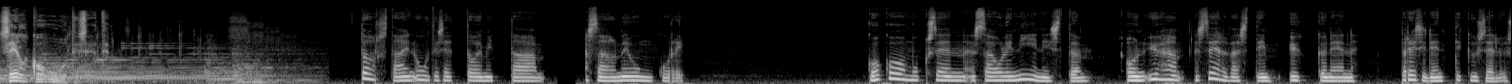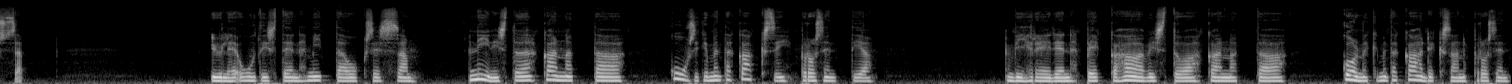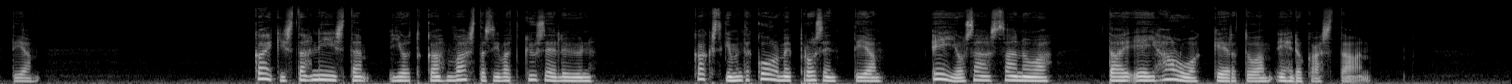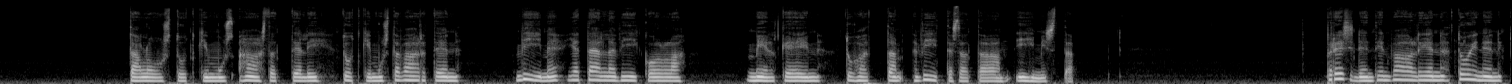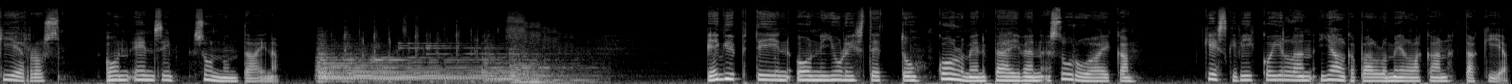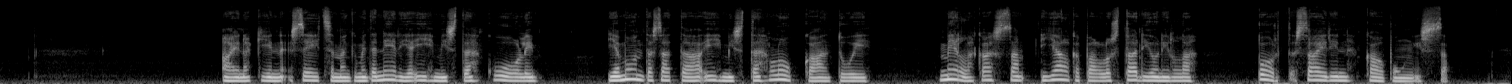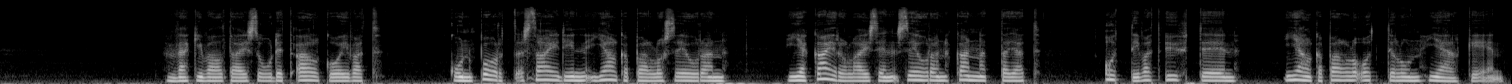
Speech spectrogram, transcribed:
Selkouutiset. Torstain uutiset toimittaa Salme Unkuri. Kokoomuksen Sauli Niinistö on yhä selvästi ykkönen presidenttikyselyssä. Yle Uutisten mittauksessa Niinistöä kannattaa 62 prosenttia. Vihreiden Pekka Haavistoa kannattaa 38 prosenttia. Kaikista niistä, jotka vastasivat kyselyyn, 23 prosenttia ei osaa sanoa tai ei halua kertoa ehdokastaan. Taloustutkimus haastatteli tutkimusta varten viime ja tällä viikolla melkein 1500 ihmistä. Presidentin vaalien toinen kierros on ensi sunnuntaina. Egyptiin on julistettu kolmen päivän suruaika keskiviikkoillan jalkapallomellakan takia. Ainakin 74 ihmistä kuoli ja monta sataa ihmistä loukkaantui mellakassa jalkapallostadionilla Port Saidin kaupungissa. Väkivaltaisuudet alkoivat, kun Port Saidin jalkapalloseuran ja kairolaisen seuran kannattajat ottivat yhteen jalkapalloottelun jälkeen.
